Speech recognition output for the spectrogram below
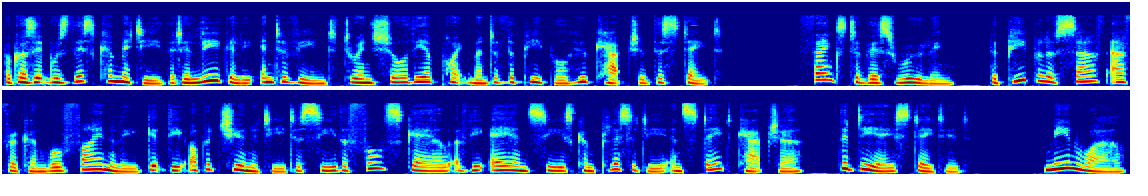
because it was this committee that illegally intervened to ensure the appointment of the people who captured the state. Thanks to this ruling, the people of South Africa will finally get the opportunity to see the full scale of the ANC's complicity in state capture, the DA stated. Meanwhile,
